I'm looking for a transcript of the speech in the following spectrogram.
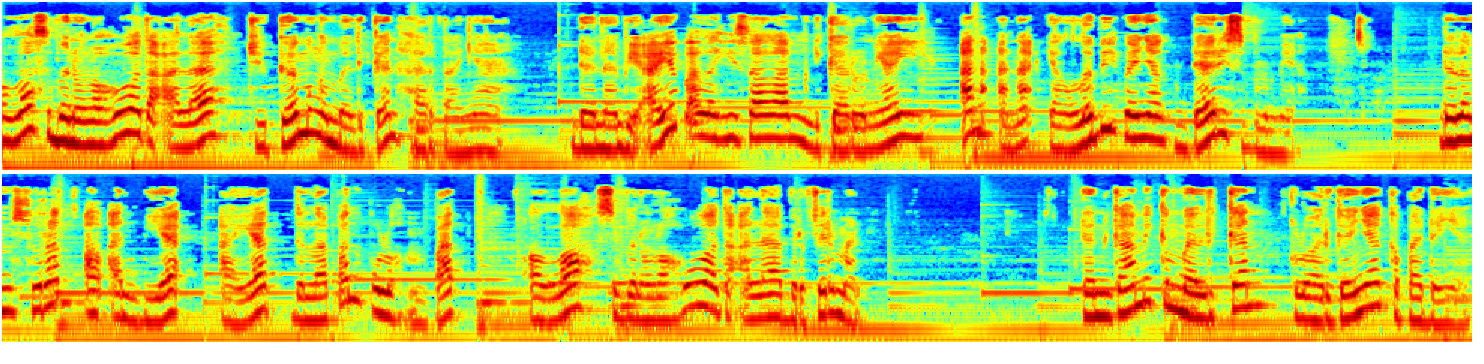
Allah Subhanahu wa taala juga mengembalikan hartanya. Dan Nabi Ayub alaihi salam dikaruniai anak-anak yang lebih banyak dari sebelumnya. Dalam surat Al-Anbiya ayat 84, Allah Subhanahu wa taala berfirman, "Dan kami kembalikan keluarganya kepadanya,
